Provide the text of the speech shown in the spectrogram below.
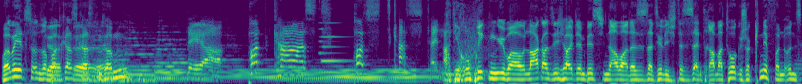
wollen wir jetzt zu unserem Podcastkasten kommen? Der Podcast Postkasten. Ach, die Rubriken überlagern sich heute ein bisschen, aber das ist natürlich, das ist ein dramaturgischer Kniff von uns,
